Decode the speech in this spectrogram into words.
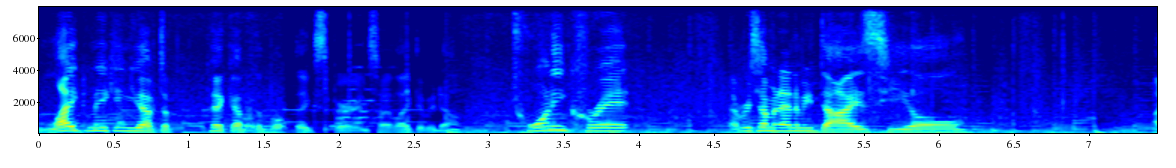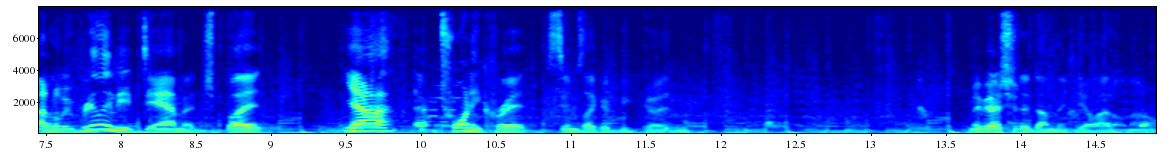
like making you have to pick up the, experience, so I like that we don't. 20 crit. Every time an enemy dies, heal. I don't know, we really need damage, but yeah, 20 crit seems like it'd be good. Maybe I should have done the heal, I don't know.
